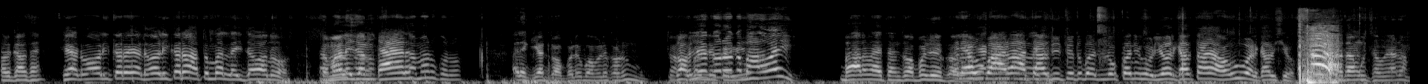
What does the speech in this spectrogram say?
હળગાવ થાય. હેડવાળી કરો હેડવાળી કરો આ તો મારે લઈ જવાનો. તમારે લઈ જવાનું? તમારું કરો. અરે ઘેર ધોપડ્યો બોપડ્યો કરું ને. કરો કે બાળવાઈ બાર વાગે થાય ને ધોપડ્યો કરું. એટલે હું બાર વાર આવતી રીતે તો બધા લોકોની હોળીઓ હળગાવતા આવું હળગાવશો બધા હું સૌ યાર.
